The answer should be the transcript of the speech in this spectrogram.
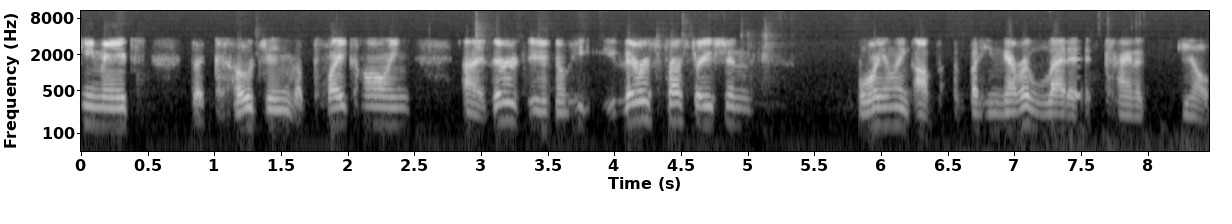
teammates, the coaching, the play calling, uh, there you know he there was frustration boiling up, but he never let it kind of you know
